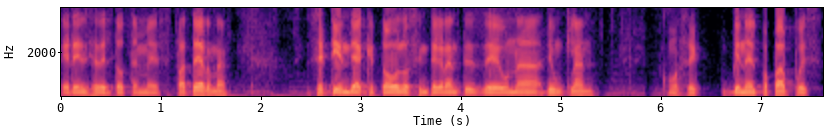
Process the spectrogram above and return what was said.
herencia del tótem es paterna, se tiende a que todos los integrantes de, una, de un clan, como se viene el papá, pues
